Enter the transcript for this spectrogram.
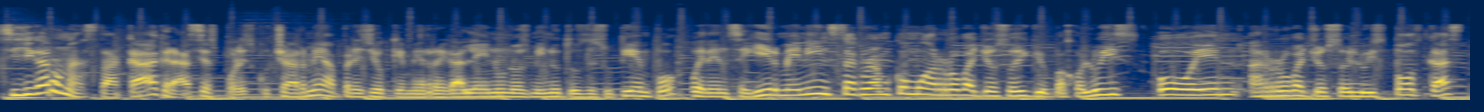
Si llegaron hasta acá, gracias por escucharme, aprecio que me regalen unos minutos de su tiempo. Pueden seguirme en Instagram como arroba yo soy bajo Luis o en arroba yo soy Luis Podcast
